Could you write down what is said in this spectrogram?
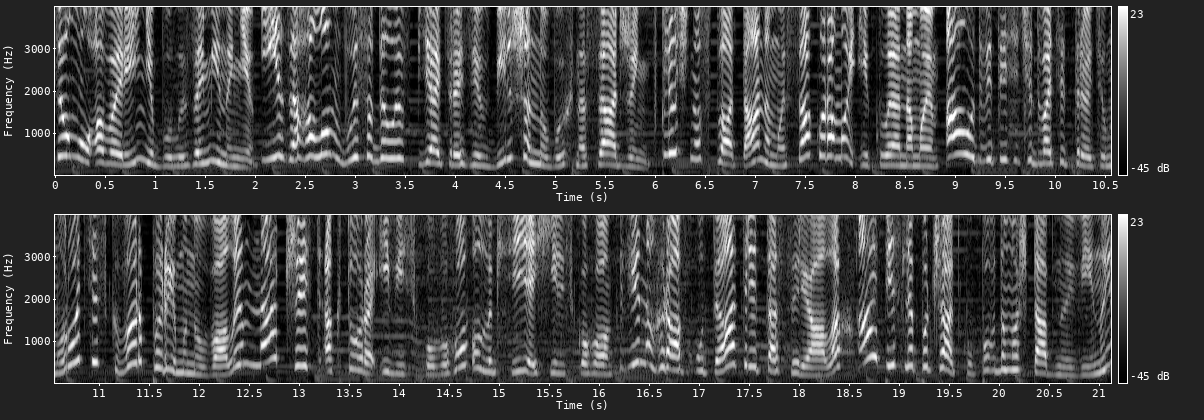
цьому аварійні були замінені, і загалом висадили в 5 разів більше нових насаджень, включно з платанами, сакурами і кленами. А у 2023 році сквер перейменували на честь актора і військового Олексія Хільського. Він грав у театрі та серіалах. А після початку повномасштабної війни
